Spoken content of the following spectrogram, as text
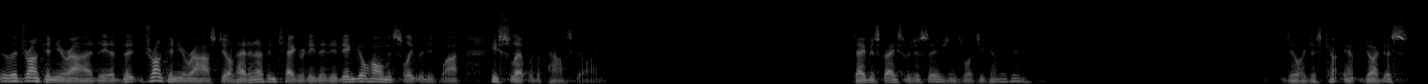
The drunken Uriah did. The drunken Uriah still had enough integrity that he didn't go home and sleep with his wife. He slept with the palace guard. David's faced with decisions. What's he going to do? Do I just do I just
